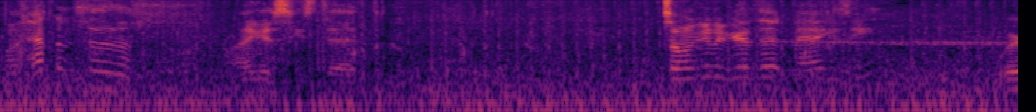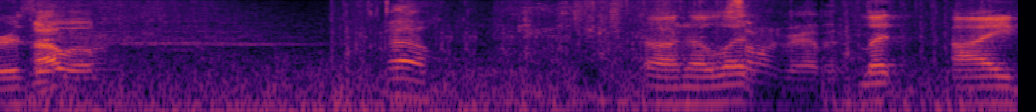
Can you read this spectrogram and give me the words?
what happened to? the... I guess he's dead. Someone gonna grab that magazine? Where is it? I will. Oh, Uh, no, let, Someone grab it. let, I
